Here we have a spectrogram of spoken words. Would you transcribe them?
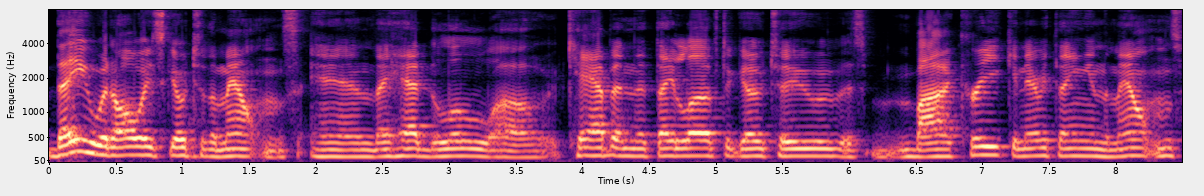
they would always go to the mountains and they had a little uh, cabin that they loved to go to it's by a creek and everything in the mountains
